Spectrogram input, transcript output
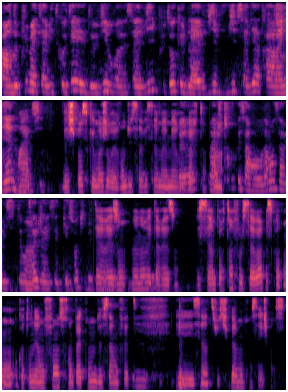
enfin, de plus mettre sa vie de côté et de vivre sa vie plutôt que de la vivre, vivre sa vie à travers la mienne ouais. aussi. Et je pense que moi, j'aurais rendu service à ma mère bah en partant. Bah, Mm. Je trouve que ça rend vraiment service. C'était pour Mm. ça que j'avais cette question qui m'est T'as raison. Non, non, mais t'as raison. C'est important, faut le savoir, parce que quand on est enfant, on se rend pas compte de ça, en fait. Mm. Et c'est un super bon conseil, je pense.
